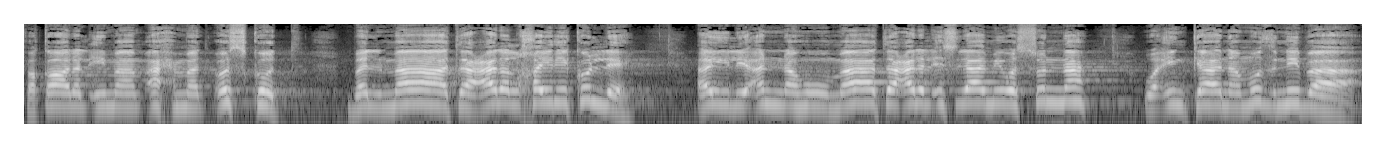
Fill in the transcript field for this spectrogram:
فقال الإمام أحمد أسكت بل مات على الخير كله أي لأنه مات على الإسلام والسنة وإن كان مذنبا.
